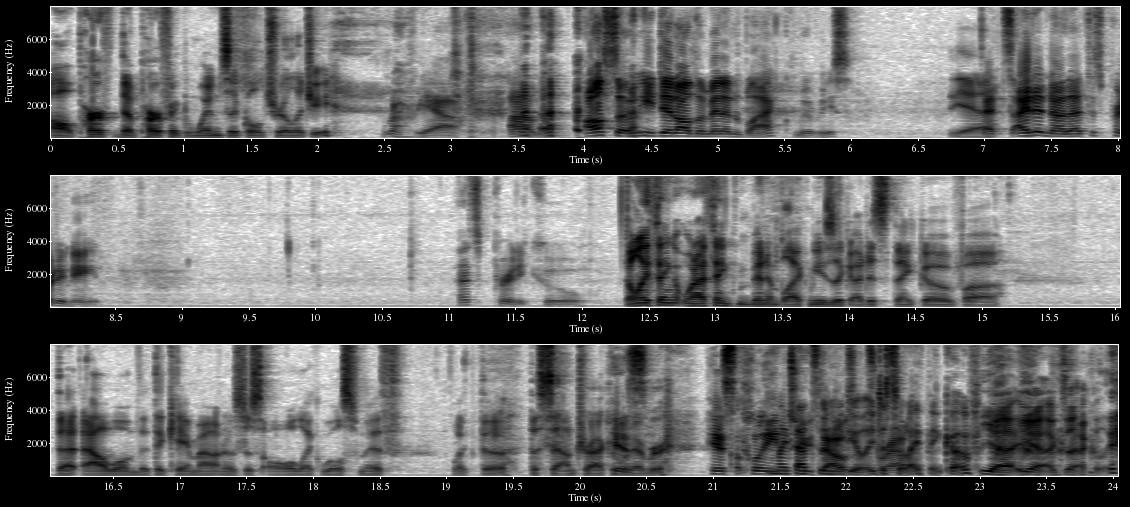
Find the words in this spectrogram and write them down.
Oh, perf- the perfect whimsical trilogy. Oh, yeah. Um, also, he did all the Men in Black movies. Yeah. That's I didn't know that. That's pretty neat. That's pretty cool. the only thing when I think Men in Black music, I just think of uh, that album that they came out and it was just all like Will Smith, like the the soundtrack or His whatever. his clean like that's immediately just what I think of. Yeah, yeah, exactly.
